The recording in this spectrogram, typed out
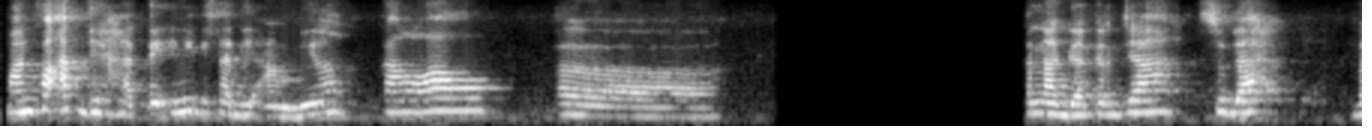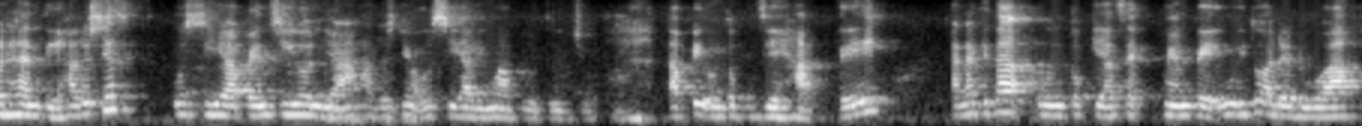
Manfaat JHT ini bisa diambil kalau eh, tenaga kerja sudah berhenti. Harusnya usia pensiun ya, harusnya usia 57. Tapi untuk JHT, karena kita untuk yang segmen PU itu ada dua,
